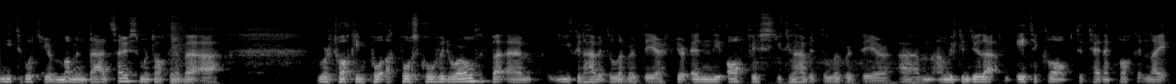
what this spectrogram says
need to go to your mum and dad's house, and we're talking about a we're talking po- a post-COVID world, but um, you can have it delivered there. If you're in the office, you can have it delivered there, um, and we can do that from eight o'clock to ten o'clock at night.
